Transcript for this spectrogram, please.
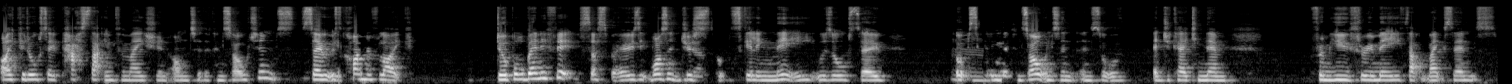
i could also pass that information on to the consultants. So it was kind of like double benefits i suppose. It wasn't just upskilling me it was also upskilling the consultants and, and sort of educating them from you through me if that makes sense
